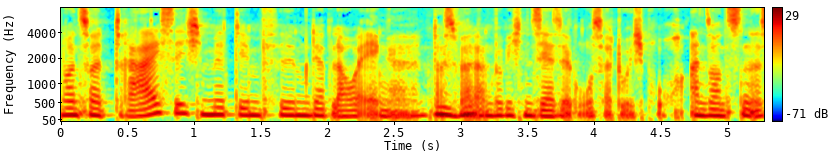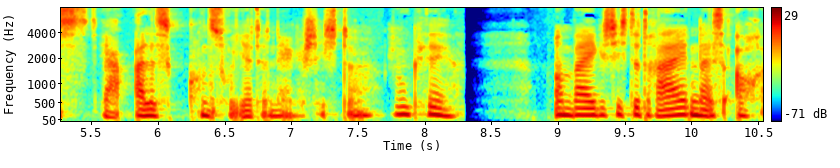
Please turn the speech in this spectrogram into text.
1930 mit dem Film Der blaue Engel. Das mhm. war dann wirklich ein sehr, sehr großer Durchbruch. Ansonsten ist ja alles konstruiert in der Geschichte. Okay. Und bei Geschichte 3, da ist auch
